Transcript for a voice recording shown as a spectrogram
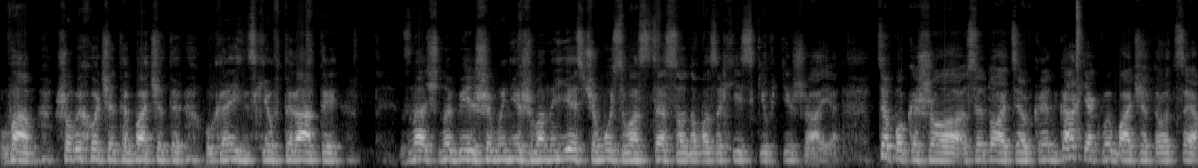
вам, що ви хочете бачити українські втрати значно більшими, ніж вони є, чомусь вас це садомазохістськи втішає. Це поки що ситуація в кринках, як ви бачите, оце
